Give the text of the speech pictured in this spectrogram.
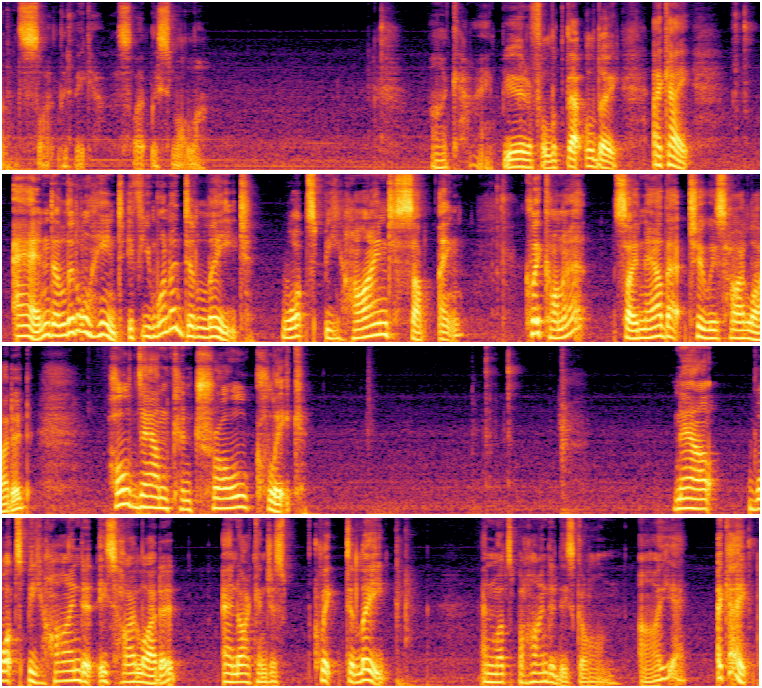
Not slightly bigger, slightly smaller. Okay, beautiful. Look, that will do. Okay, and a little hint, if you want to delete what's behind something, click on it. So now that too is highlighted. Hold down control click. Now what's behind it is highlighted and I can just click delete and what's behind it is gone. Oh yeah. Okay.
